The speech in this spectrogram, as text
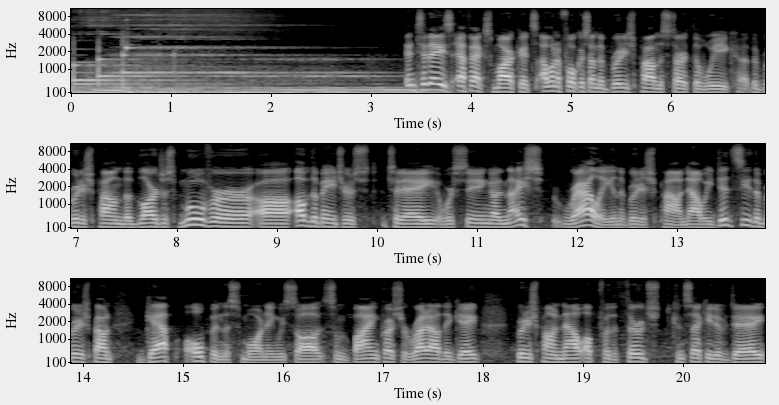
Thank you. In today's FX markets, I want to focus on the British pound to start the week. Uh, the British pound, the largest mover uh, of the majors today. We're seeing a nice rally in the British pound. Now, we did see the British pound gap open this morning. We saw some buying pressure right out of the gate. British pound now up for the third consecutive day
